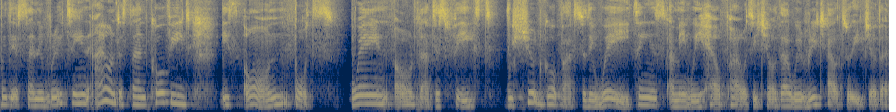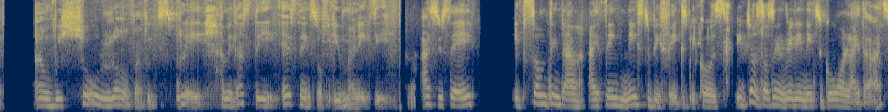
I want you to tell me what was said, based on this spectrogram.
when they're celebrating. I understand COVID is on, but when all that is fixed, we should go back to the way things, I mean, we help out each other, we reach out to each other, and we show love and we display. I mean, that's the essence of humanity. As you say, it's something that I think needs to be fixed because it just doesn't really need to go on like that.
